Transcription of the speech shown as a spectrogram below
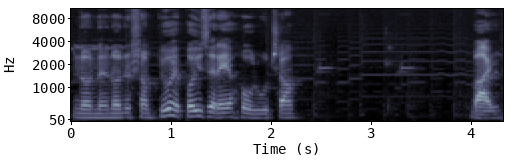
non, non ne usciamo più. E poi userei Holucia. Vai.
